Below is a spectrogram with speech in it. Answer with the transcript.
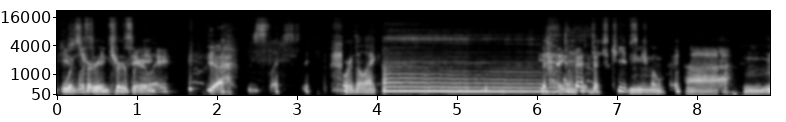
He's was her listening interpreting. sincerely. Yeah. Or they're like, uh, and it just keeps Mm. going. Uh, hmm.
